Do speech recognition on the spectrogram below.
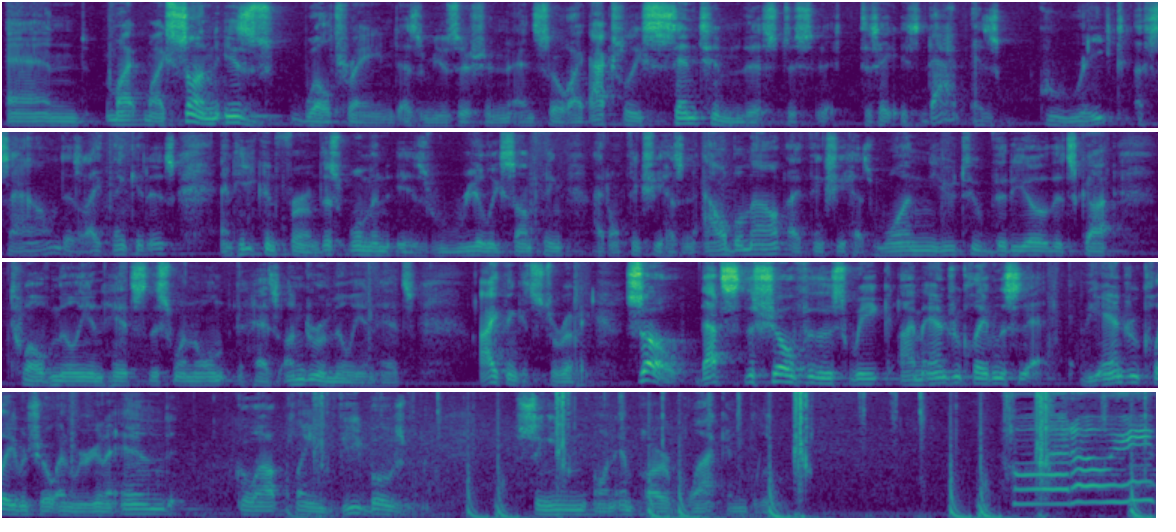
And my, my son is well trained as a musician, and so I actually sent him this to, to say, Is that as great a sound as I think it is? And he confirmed this woman is really something. I don't think she has an album out. I think she has one YouTube video that's got 12 million hits. This one has under a million hits. I think it's terrific. So that's the show for this week. I'm Andrew Klavan. This is the Andrew Klavan Show, and we're going to end, go out playing V. Bozeman, singing on Empire Black and Blue. What are we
